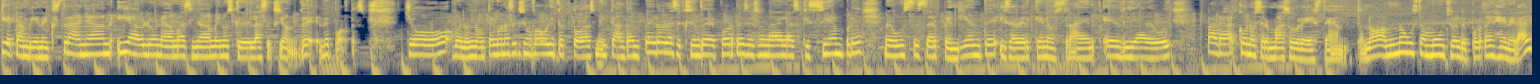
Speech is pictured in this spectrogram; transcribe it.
que también extrañan y hablo nada más y nada menos que de la sección de deportes. Yo, bueno, no tengo una sección favorita, todas me encantan, pero la sección de deportes es una de las que siempre me gusta estar pendiente y saber qué nos traen el día de hoy para conocer más sobre este ámbito, ¿no? A mí me gusta mucho el deporte en general,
